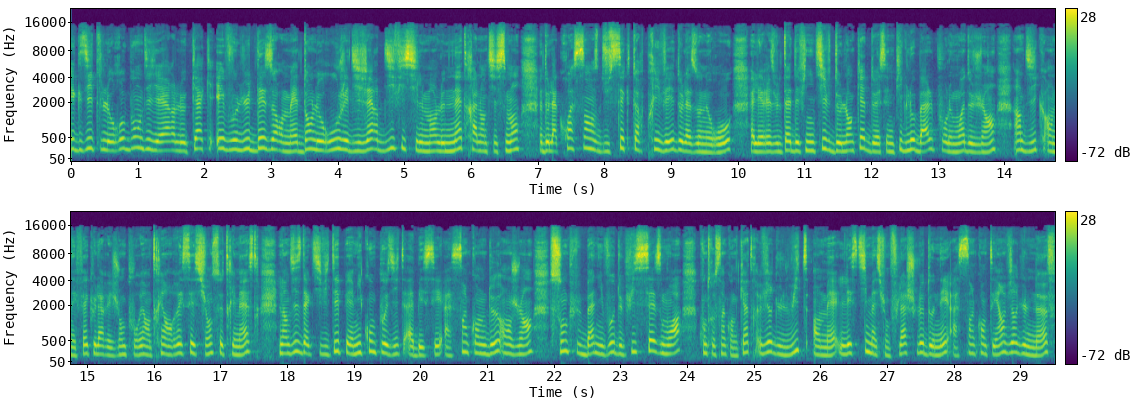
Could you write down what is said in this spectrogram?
Exit le rebond d'hier, le CAC évolue désormais dans le rouge et digère difficilement le net ralentissement de la croissance du secteur privé de la zone euro. Les résultats définitifs de l'enquête de S&P Global pour le mois de juin indiquent en effet que la région pourrait entrer en récession ce trimestre. L'indice d'activité PMI composite a baissé à 52 en juin, son plus bas niveau depuis 16 mois contre 54,8 en mai. L'estimation flash le donnait à 51,9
